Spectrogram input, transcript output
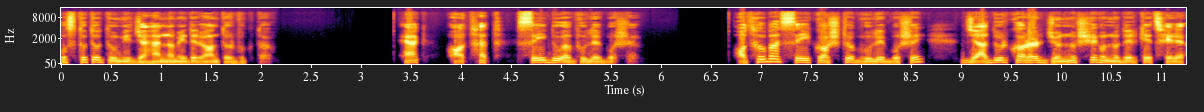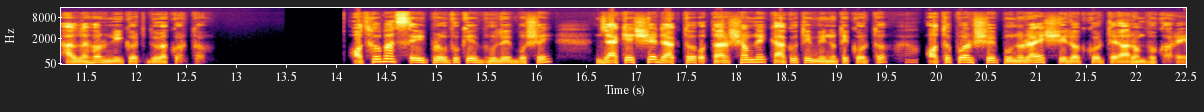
বস্তুত তুমি জাহান্নামীদের অন্তর্ভুক্ত। এক, অর্থাৎ সেই দোয়া ভুলে বসে। অথবা সেই কষ্ট ভুলে বসে যা দূর করার জন্য সে অন্যদেরকে ছেড়ে আল্লাহর নিকট দোয়া করত। অথবা সেই প্রভুকে ভুলে বসে, যাকে সে ডাকত ও তার সামনে কাকুতি মিনতি করত, অতপর সে পুনরায় শিলক করতে আরম্ভ করে।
